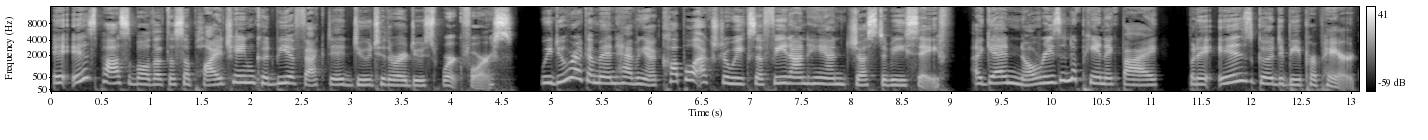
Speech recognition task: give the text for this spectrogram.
It is possible that the supply chain could be affected due to the reduced workforce. We do recommend having a couple extra weeks of feed on hand just to be safe. Again, no reason to panic buy, but it is good to be prepared.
